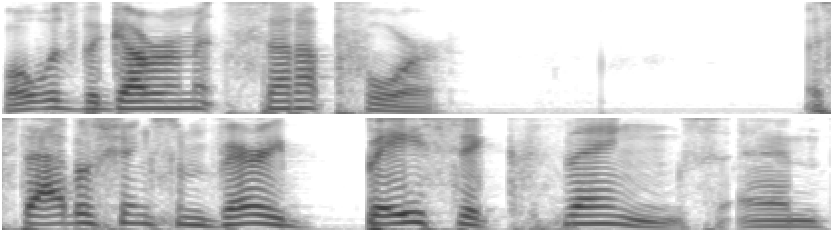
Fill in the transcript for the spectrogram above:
What was the government set up for? Establishing some very basic things and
